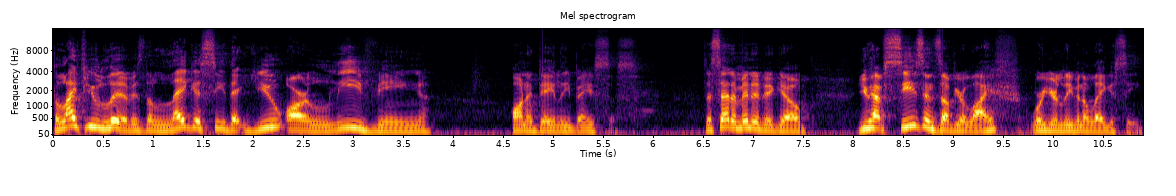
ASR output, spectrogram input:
The life you live is the legacy that you are leaving on a daily basis. As I said a minute ago, you have seasons of your life where you're leaving a legacy.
